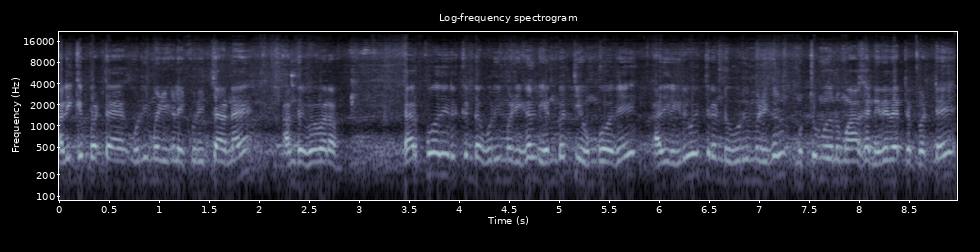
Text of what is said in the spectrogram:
அளிக்கப்பட்ட உறுதிமொழிகளை குறித்தான அந்த விவரம். தற்போது இருக்கின்ற உரிமொழிகள் எண்பத்தி ஒம்பது அதில் இருபத்தி ரெண்டு உரிமொழிகள் முற்றுமுதலுமாக நிறைவேற்றப்பட்டு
